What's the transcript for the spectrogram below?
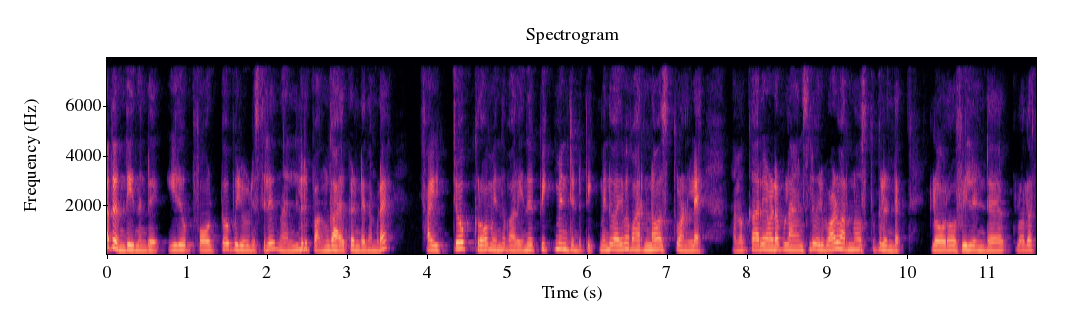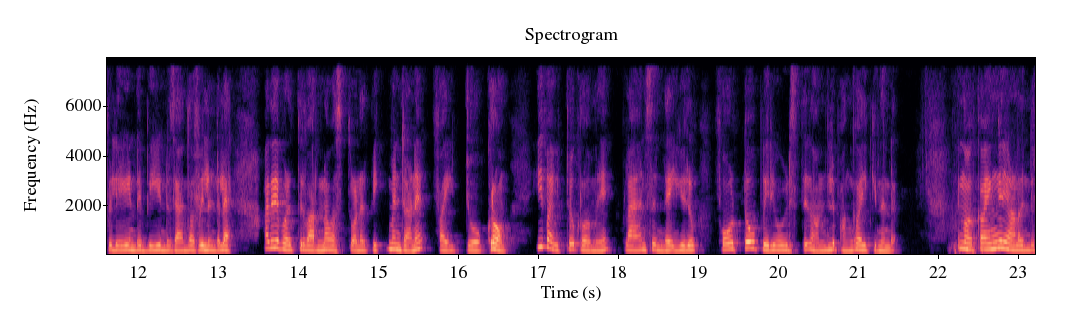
അത് എന്ത് ചെയ്യുന്നുണ്ട് ഈ ഒരു ഫോട്ടോ പീരിയോഡിസിൽ നല്ലൊരു പങ്ക് നമ്മുടെ ഫൈറ്റോക്രോം എന്ന് പറയുന്ന ഒരു പിഗ്മെന്റ് ഉണ്ട്. പിഗ്മെന്റ് പറയുമ്പോൾ വർണവസ്തു ആണല്ലേ നമുക്കറിയാം നമ്മുടെ പ്ലാന്റ്സിൽ ഒരുപാട് വർണവസ്തുക്കളുണ്ട്. ക്ലോറോഫിൽ ഉണ്ട് ക്ലോറോഫിൽ എ ഉണ്ട് ബി ഉണ്ട് സാന്തോഫിൽ ഉണ്ട് അല്ലേ? അതേപോലത്തെ ഒരു വർണവസ്തുവാണ് ഒരു പിഗ്മെന്റ് ആണ് ഫൈറ്റോക്രോം ഈ ഫൈറ്റോക്രോമിനെ പ്ലാന്റ്സിന്റെ ഈ ഒരു ഫോട്ടോ പീരിയോഡിസിൽ നല്ല പങ്ക് വഹിക്കുന്നുണ്ട് നോക്കാം എങ്ങനെയാണ് അതിന്റെ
